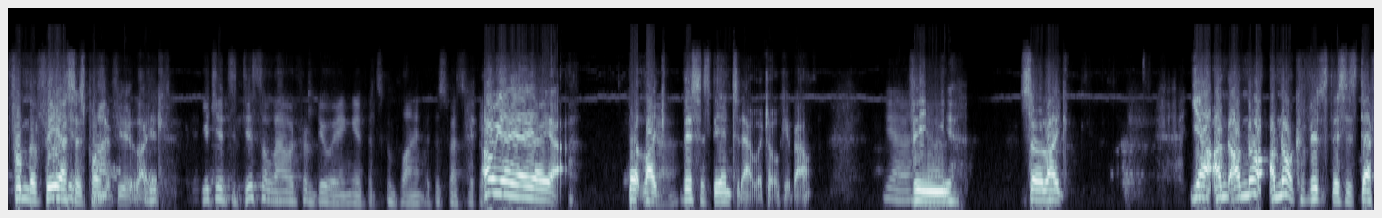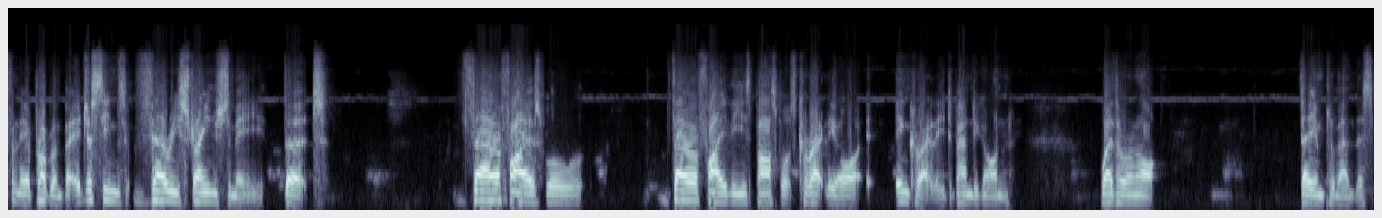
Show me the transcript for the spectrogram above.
from the vs's point not- of view like Which it's disallowed from doing if it's compliant with the specification. oh yeah yeah yeah yeah but like Yeah. this is the internet we're talking about Yeah. the so like yeah I'm, I'm not i'm not convinced this is definitely a problem but it just seems very strange to me that verifiers will verify these passports correctly or incorrectly depending on whether or not they implement this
